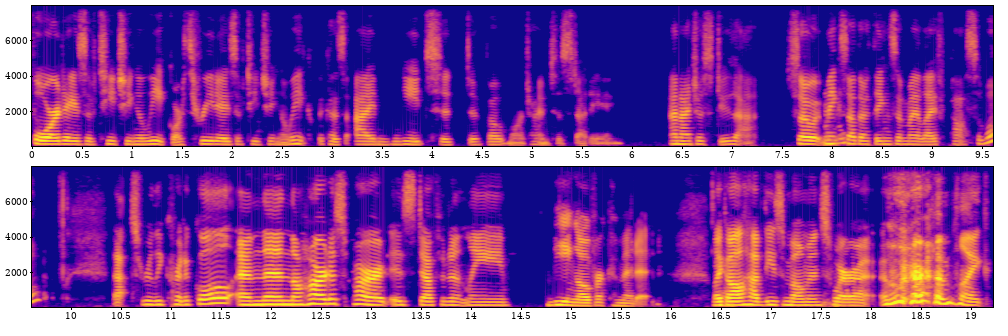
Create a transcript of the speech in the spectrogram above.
four days of teaching a week or three days of teaching a week because I need to devote more time to studying. And I mm. just do that. So it makes mm-hmm. other things in my life possible. That's really critical. And then the hardest part is definitely being overcommitted. Like Yeah. I'll have these moments where I, where I'm like,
